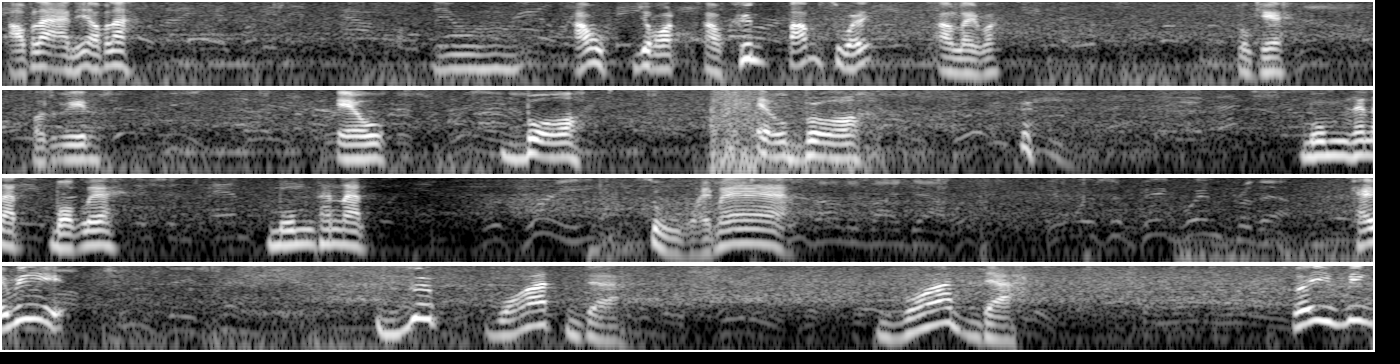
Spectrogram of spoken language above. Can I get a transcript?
เอาปละอันนี้เอาปละ เอาหยอด เอาขึ้น ปั๊มสวย เอาอะไรวะ โอเคขอสกรีน เอลบอเอลบอมุมถนัดบอกเลย มุมถนัด สวยมากไควี่ซึบวัดดะวัดดะเฮ้ย วิ่ง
